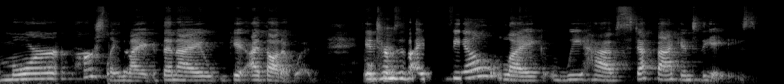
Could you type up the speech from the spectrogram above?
more personally than I than I get I thought it would. In okay. terms of, I feel like we have stepped back into the '80s,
